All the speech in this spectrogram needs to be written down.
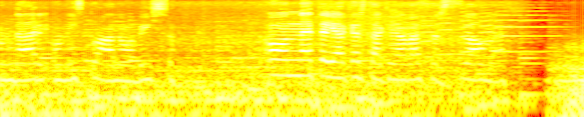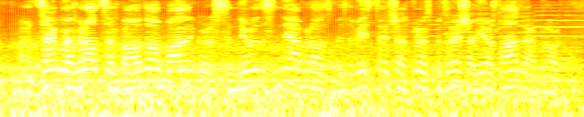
un dari un izplāno visu. Un ne tajā karstākajā vasaras svelmē. Ar cegoju braucam pa autobānu, kuras 120 jābrauc, bet viss cenšas, protams, pa trešo joslu ātrāk braukt.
